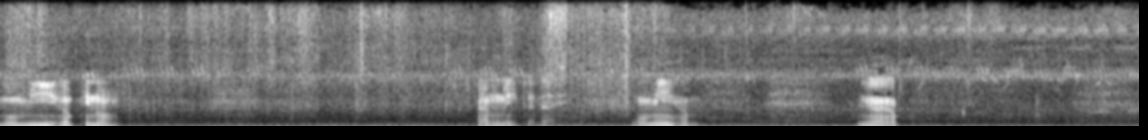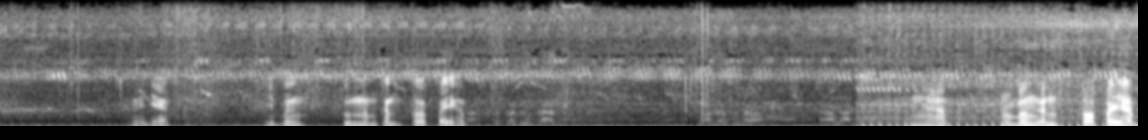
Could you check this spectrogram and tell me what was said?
โมมี่ครับพี่น้องครั้งนี้ก็ได้โมมี่ครับเงือครับขออนุญาตเดี๋ยวเบิ้งตุนน้ำกันต่อไปครับนะครับมาเบิ้งกันต่อไปครับ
